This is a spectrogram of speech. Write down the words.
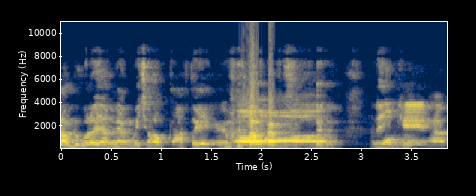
เราดูแล้วยังยังไม่ชอบกราฟตัวเองนะอ๋อแบบอะไรอย่างเงี้ยเคครับ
